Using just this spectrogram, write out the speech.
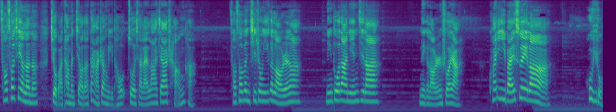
曹操见了呢，就把他们叫到大帐里头坐下来拉家常哈。曹操问其中一个老人啊：“您多大年纪啦？”那个老人说呀。快一百岁了，哦呦，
